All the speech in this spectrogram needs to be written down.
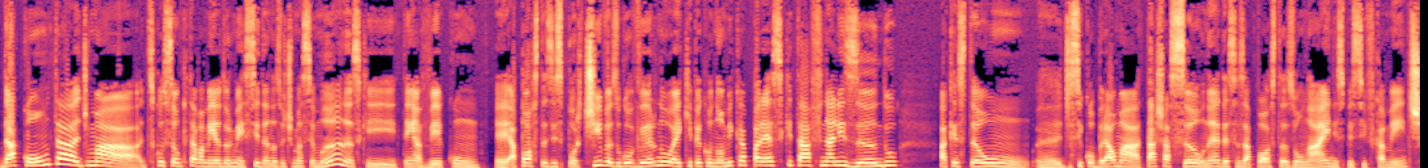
dá conta de uma discussão que estava meio adormecida nas últimas semanas, que tem a ver com é, apostas esportivas. O governo, a equipe econômica, parece que está finalizando a questão é, de se cobrar uma taxação né, dessas apostas online especificamente,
